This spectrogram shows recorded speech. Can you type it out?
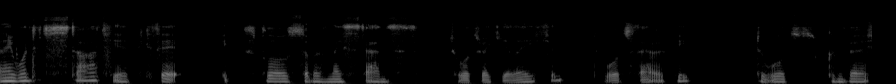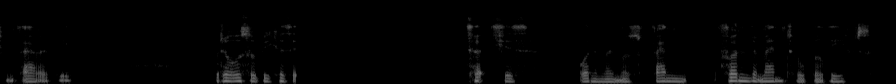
And I wanted to start here because it explores some of my stance towards regulation, towards therapy, towards conversion therapy, but also because it touches one of my most fundamental beliefs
